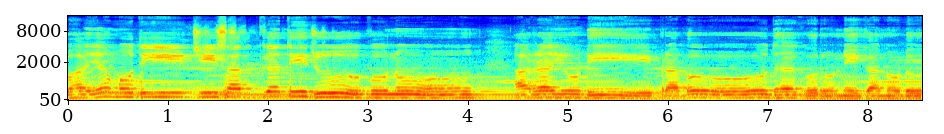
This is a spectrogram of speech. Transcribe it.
భయము దీర్చి సద్గతి చూపును. అరయుడి ప్రబోధ గురుని గనుడు.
